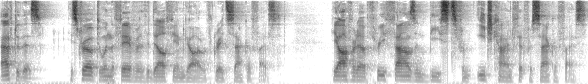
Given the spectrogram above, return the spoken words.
After this, he strove to win the favor of the Delphian god with great sacrifice. He offered up three thousand beasts from each kind fit for sacrifice,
